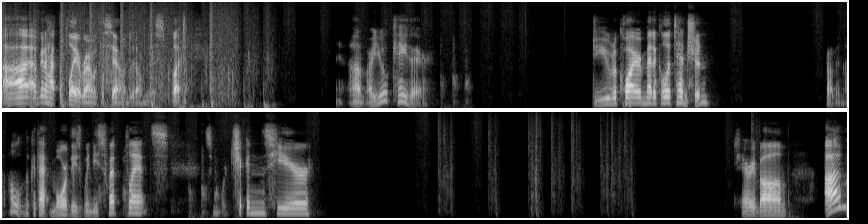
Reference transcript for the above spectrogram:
Uh, I'm going to have to play around with the sound on this, but... Um, are you okay there? Do you require medical attention? Probably not. Oh, look at that. More of these windy sweat plants. Some more chickens here. Cherry bomb. I'm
